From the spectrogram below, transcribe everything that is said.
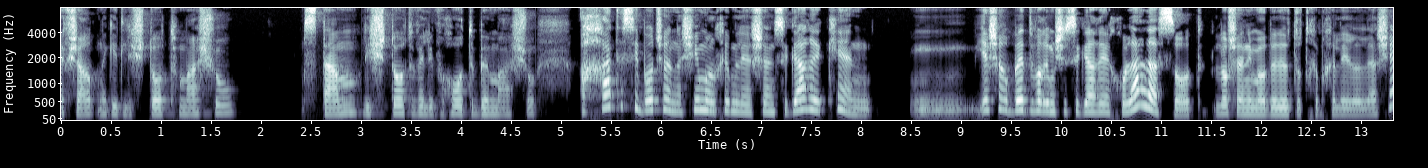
אפשר נגיד לשתות משהו, סתם לשתות ולבהות במשהו. אחת הסיבות שאנשים הולכים לעשן סיגריה, כן, יש הרבה דברים שסיגריה יכולה לעשות, לא שאני מעודדת אתכם חלילה לעשן,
